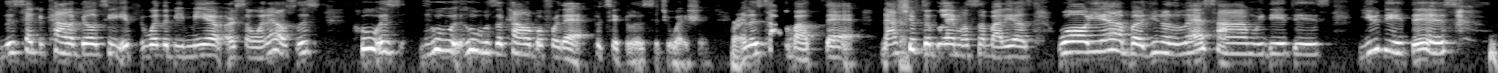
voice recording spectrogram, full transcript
Let's take accountability if whether it be me or someone else. Let's who is who who was accountable for that particular situation? Right. and let's talk about that. Not okay. shift the blame on somebody else. Well yeah but you know the last time we did this you did this.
